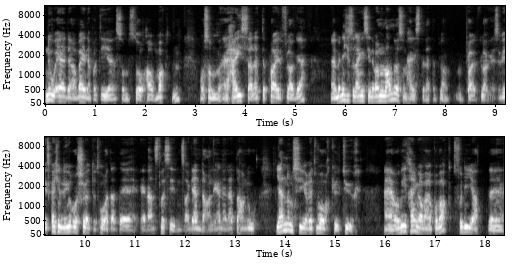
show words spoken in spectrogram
Nå er det Arbeiderpartiet som står, har makten, og som heiser dette pride-flagget. Eh, men ikke så lenge siden det var noen andre som heiste dette pride-flagget. Så vi skal ikke lure oss sjøl til å tro at dette er venstresidens agenda alene. Dette har nå gjennomsyret vår kultur. Eh, og vi trenger å være på vakt, fordi at eh,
